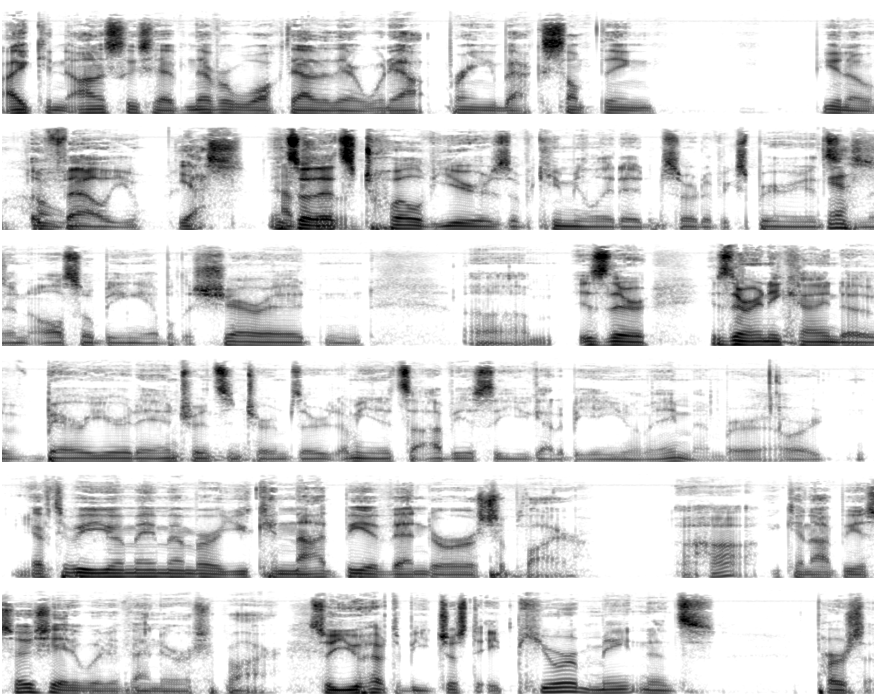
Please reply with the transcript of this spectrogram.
I can honestly say, I've never walked out of there without bringing back something, you know, home. Of value. Yes, And so that's 12 years of accumulated sort of experience Yes. and then also being able to share it. And um, is there is there any kind of barrier to entrance in terms of, I mean, it's obviously you got to be a UMA member or, You have to be a UMA member. You cannot be a vendor or a supplier. aha. You cannot be associated with a vendor or supplier. So you have to be just a pure maintenance person,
